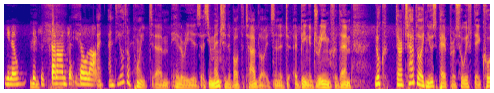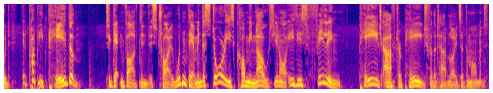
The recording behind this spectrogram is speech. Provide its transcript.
You know, this mm. has gone on for yeah. so long. And, and, the other point, um, Hilary, is as you mentioned about the tabloids and it, it being a dream for them. Look, there are tabloid newspapers who, if they could, they'd probably pay them to get involved in this trial, wouldn't they? I mean, the stories coming out, you know, it is filling page after page for the tabloids at the moment.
